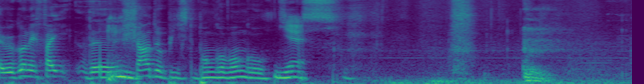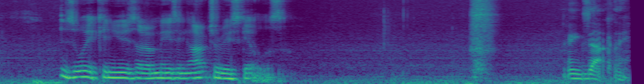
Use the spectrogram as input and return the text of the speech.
Are we going to fight the shadow beast Bongo Bongo? Yes. Zoe can use her amazing archery skills. Exactly.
